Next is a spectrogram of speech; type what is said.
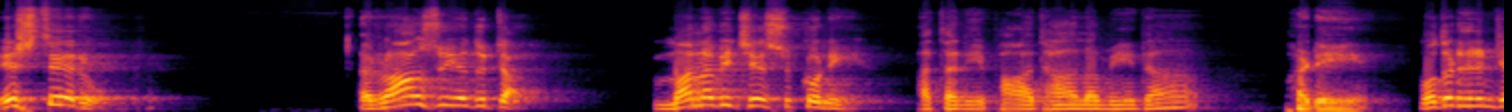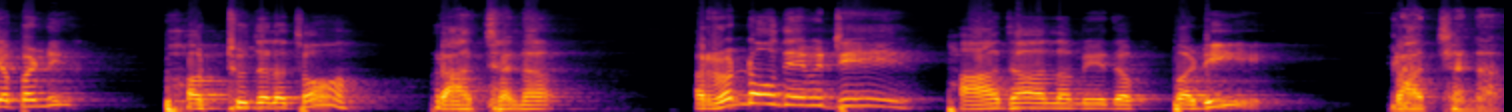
ఎస్తేరు రాజు ఎదుట మనవి చేసుకొని అతని పాదాల మీద పడే. మొదటిది చెప్పండి. పట్టుదలతో ప్రార్థన. రెండవది ఏమిటి? పాదాల మీద పడి ప్రార్థన.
